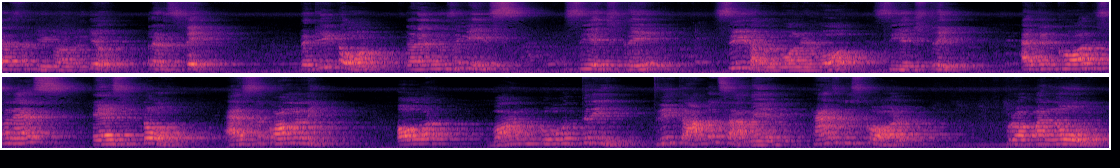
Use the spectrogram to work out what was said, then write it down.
Does the ketone will give? Let us take. The ketone that I am using is CH3, C double bonded O, CH3. I can call this one as acetone as the common name or 1, 2, 3. 3 carbons are there hence it is called propanone.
